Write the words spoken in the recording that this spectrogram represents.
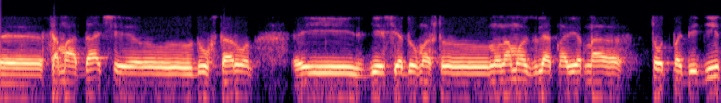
э, самоотдачи э, двух сторон. И здесь я думаю, что, ну, на мой взгляд, наверное, тот победит,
